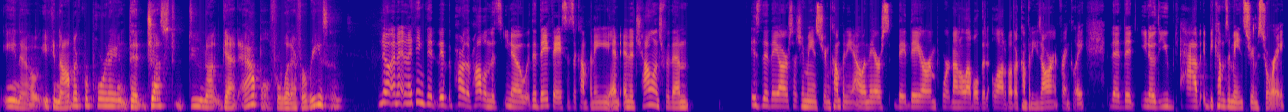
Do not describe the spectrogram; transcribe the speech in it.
you know economic reporting that just do not get Apple for whatever reason. No, and, and I think that the part of the problem is, you know, that they face as a company and, and a challenge for them is that they are such a mainstream company now and they are they, they are important on a level that a lot of other companies aren't frankly that that you know you have it becomes a mainstream story.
